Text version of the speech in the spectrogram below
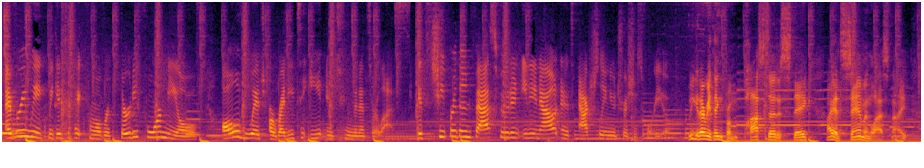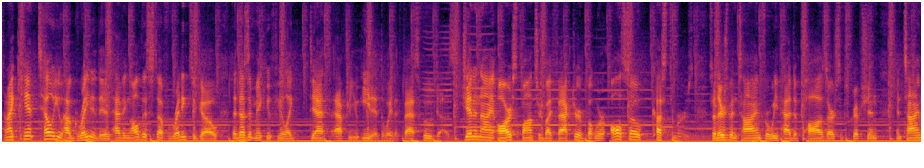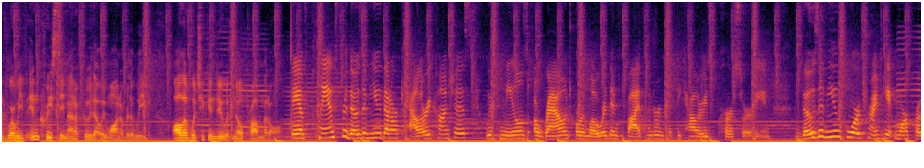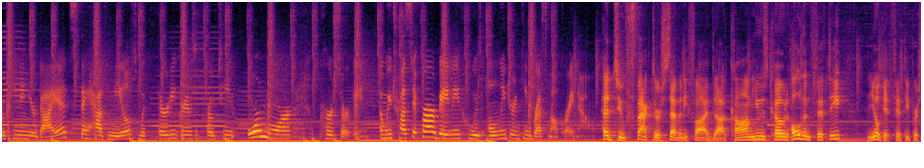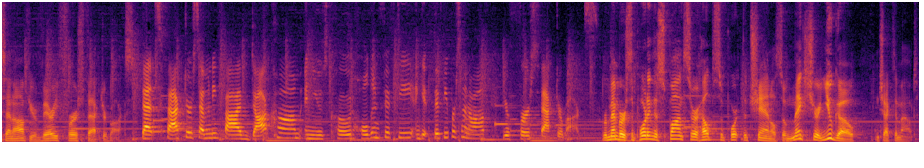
Every week we get to pick from over 34 meals, all of which are ready to eat in two minutes or less. It's cheaper than fast food and eating out, and it's actually nutritious for you. We get everything from pasta to steak. I had salmon last night, and I can't tell you how great it is having all this stuff ready to go that doesn't make you feel like death after you eat it the way that fast food does. Jen and I are sponsored by Factor, but we're also customers. So there's been times where we've had to pause our subscription and times where we've increased the amount of food that we want over the week all of which you can do with no problem at all. They have plans for those of you that are calorie conscious with meals around or lower than 550 calories per serving. Those of you who are trying to get more protein in your diets, they have meals with 30 grams of protein or more per serving. And we trust it for our baby who is only drinking breast milk right now. Head to factor75.com, use code HOLDEN50 and you'll get 50% off your very first Factor box. That's factor75.com and use code HOLDEN50 and get 50% off your first Factor box. Remember, supporting the sponsor helps support the channel, so make sure you go and check them out.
